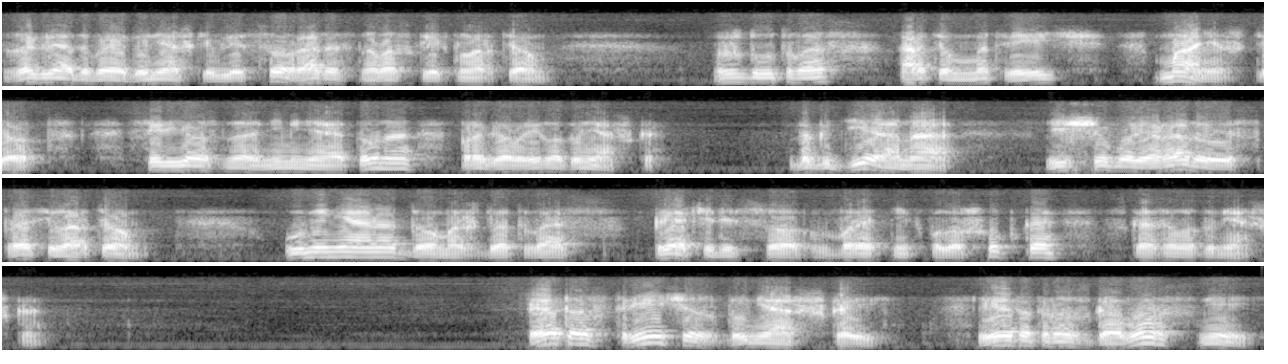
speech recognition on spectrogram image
Заглядывая Дуняшке в лицо, радостно воскликнул Артем. «Ждут вас, Артем Матвеевич. Маня ждет». Серьезно, не меняя тона, проговорила Дуняшка. «Да где она?» Еще более радуясь, спросил Артем. «У меня она дома ждет вас», — пряча лицо в воротник полушубка, сказала Дуняшка. Эта встреча с Дуняшкой и этот разговор с ней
